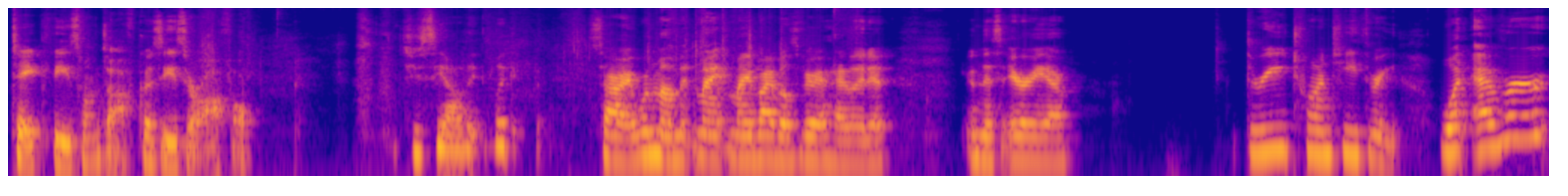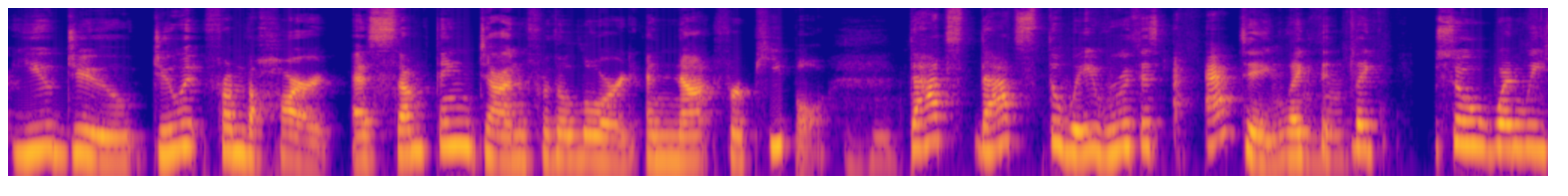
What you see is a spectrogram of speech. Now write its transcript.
take these ones off because these are awful. Do you see all the look sorry one moment. My my bible's very highlighted in this area 323 whatever you do do it from the heart as something done for the lord and not for people mm-hmm. that's that's the way ruth is acting like mm-hmm. like so when we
